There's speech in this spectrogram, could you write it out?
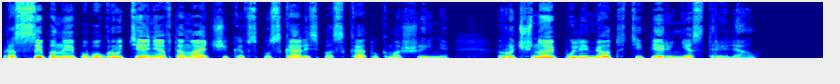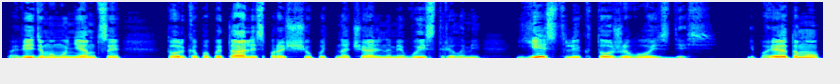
Рассыпанные по бугру тени автоматчиков спускались по скату к машине — Ручной пулемет теперь не стрелял. По-видимому, немцы только попытались прощупать начальными выстрелами, есть ли кто живой здесь, и поэтому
